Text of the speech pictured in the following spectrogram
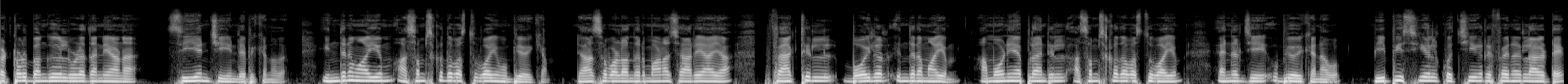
പെട്രോൾ ബങ്കുകളിലൂടെ തന്നെയാണ് സി എൻ ജിയും ലഭിക്കുന്നത്. ഇന്ധനമായും അസംസ്കൃത വസ്തുവായും ഉപയോഗിക്കാം. രാസവള നിർമ്മാണശാലയായ ഫാക്ടറിയിൽ ബോയിലർ ഇന്ധനമായും അമോണിയ പ്ലാന്റിൽ അസംസ്കൃത വസ്തുവായും എനർജി ഉപയോഗിക്കാനാവും. B P C L Kochi റിഫൈനറിലാകട്ടെ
